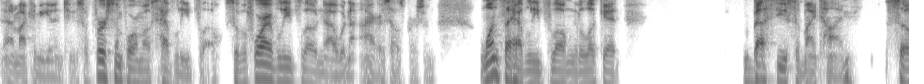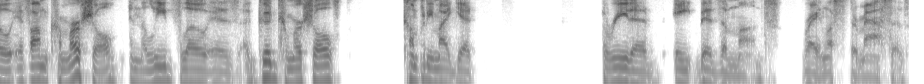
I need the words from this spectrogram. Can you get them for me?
And I'm not going to get into. So first and foremost, have lead flow. So before I have lead flow, no, I would not hire a salesperson. Once I have lead flow, I'm going to look at best use of my time. So if I'm commercial and the lead flow is a good commercial company might get three to eight bids a month, right? Unless they're massive.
